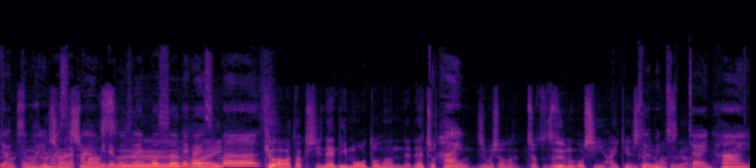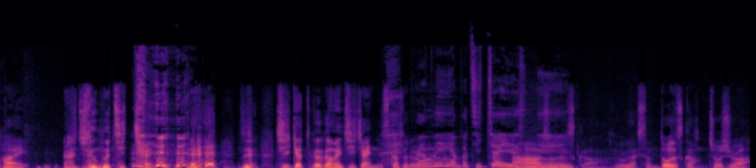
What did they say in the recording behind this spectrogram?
やってまいりよろしくお願いします。ました火曜日でございます。お願いします。はい今日は私ねリモートなんでねちょっとはい。事務所のちょっと Zoom 越しに拝見しておりますが。っちゃいはい、はい。ズームちっちゃい。え？ずちっちゃい画面ちっちゃいんですか？それは。画面やっぱちっちゃいですね。ああそうですか。宇垣さんどうですか？調子は？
